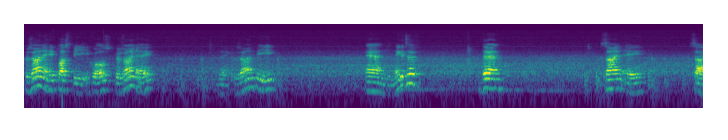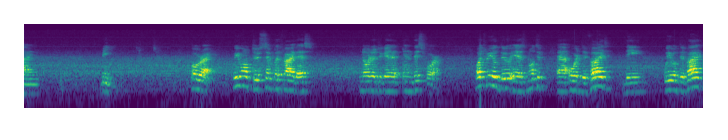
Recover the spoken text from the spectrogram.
Cosine A plus B equals cosine A then cosine B and the negative then sine A sine B Alright, we want to simplify this in order to get it in this form. What we will do is multiply uh, or divide the, we will divide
